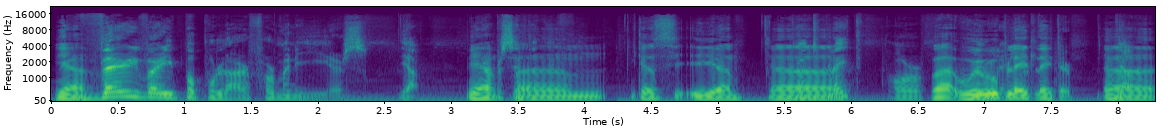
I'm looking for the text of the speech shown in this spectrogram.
Yeah. very very popular for many years yeah Yeah. representative. Um, because yeah. you want to uh, play it or Well, we will later? play it later. Uh,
